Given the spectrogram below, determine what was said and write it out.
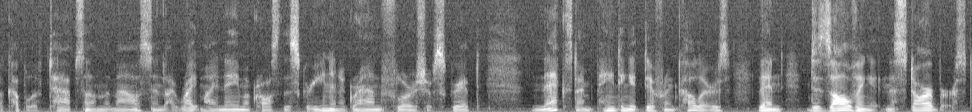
A couple of taps on the mouse, and I write my name across the screen in a grand flourish of script. Next, I'm painting it different colors, then dissolving it in a starburst.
